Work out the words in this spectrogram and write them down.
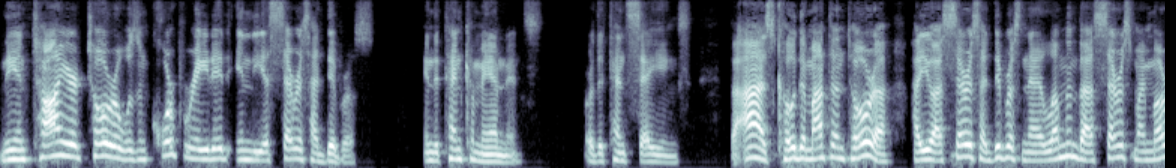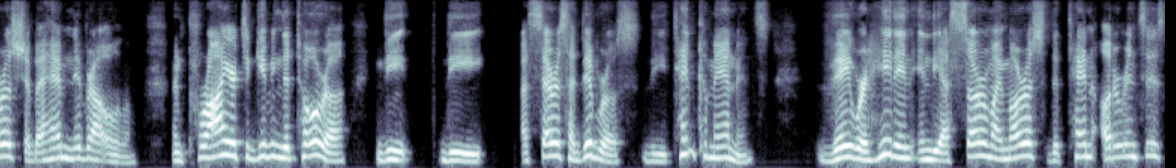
The entire Torah was incorporated in the Aseres Hadibros, in the Ten Commandments or the Ten Sayings. Ba'az kodematan Torah hayu Aseres Hadibros ne'elamim ba'aseres maimaras shebehem nivra olam. And prior to giving the Torah, the the Aseres Hadibros, the Ten Commandments, they were hidden in the Asar Maimaras, the ten utterances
